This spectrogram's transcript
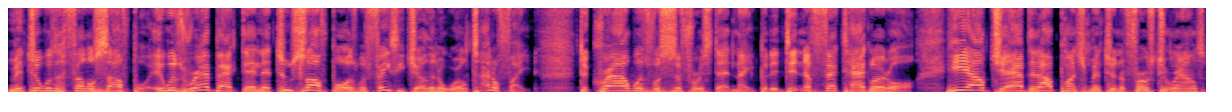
Minter was a fellow southpaw. It was rare back then that two southpaws would face each other in a world title fight. The crowd was vociferous that night, but it didn't affect Hagler at all. He out jabbed and out punched Minter in the first two rounds,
